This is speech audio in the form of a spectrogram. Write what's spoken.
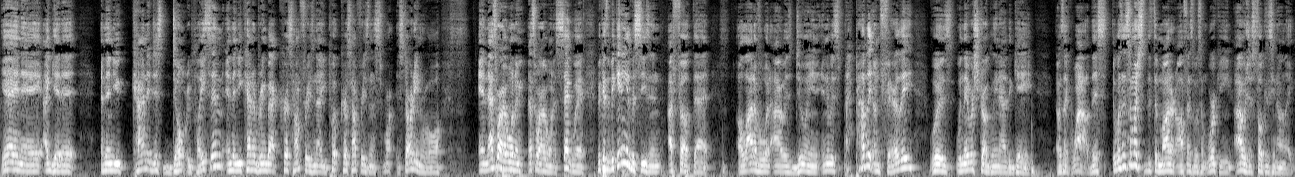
Yeah, Nene, I get it. And then you kind of just don't replace him, and then you kind of bring back Kris Humphries. Now you put Kris Humphries in the smart, starting role, and that's where I want to. That's where I want to segue because the beginning of the season, I felt that a lot of what I was doing, and it was probably unfairly, was when they were struggling out of the gate. I was like, wow, this. It wasn't so much that the modern offense wasn't working. I was just focusing on like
